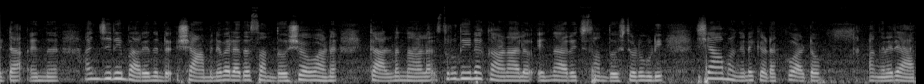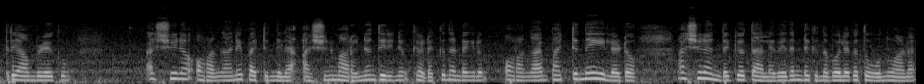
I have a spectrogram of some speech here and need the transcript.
ഏട്ടാ എന്ന് അഞ്ജലിയും പറയുന്നുണ്ട്. ശ്യാമിന് വല്ലാത്ത സന്തോഷവുമാണ്. കാരണം നാളെ ശ്രുതിനെ കാണാലോ എന്നാലോചിച്ച് സന്തോഷത്തോടു കൂടി ശ്യാം അങ്ങനെ കിടക്കുവാട്ടോ. അങ്ങനെ രാത്രി ആകുമ്പോഴേക്കും അശ്വിന് ഉറങ്ങാനേ പറ്റുന്നില്ല. അശ്വിൻ മറിഞ്ഞും തിരിഞ്ഞും കിടക്കുന്നുണ്ടെങ്കിലും ഉറങ്ങാൻ പറ്റുന്നേ ഇല്ല കേട്ടോ അശ്വിന് എന്തൊക്കെയോ തലവേദന എടുക്കുന്ന പോലെയൊക്കെ തോന്നുവാണ്.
